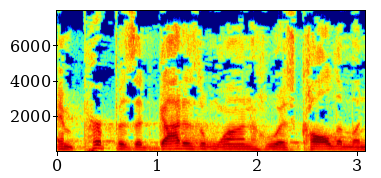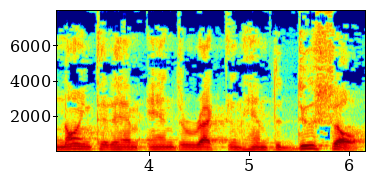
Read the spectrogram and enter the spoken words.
and purpose that God is the one who has called him, anointed him, and directing him to do so.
